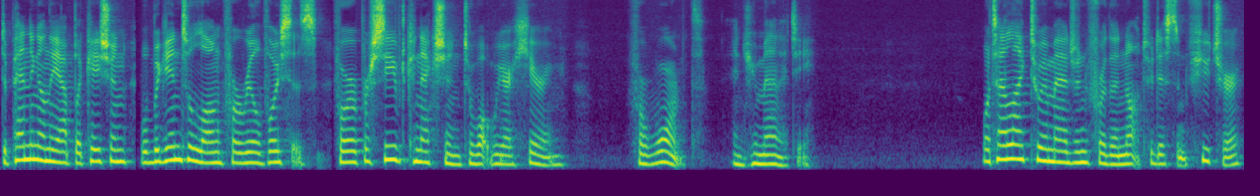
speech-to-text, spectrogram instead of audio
Depending on the application, we'll begin to long for real voices, for a perceived connection to what we are hearing, for warmth and humanity. What I like to imagine for the not too distant future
